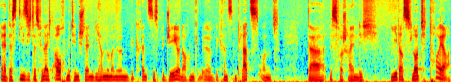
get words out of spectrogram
äh, dass die sich das vielleicht auch mit hinstellen. Die haben nun mal nur ein begrenztes Budget und auch einen äh, begrenzten Platz. Und da ist wahrscheinlich jeder Slot teuer.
